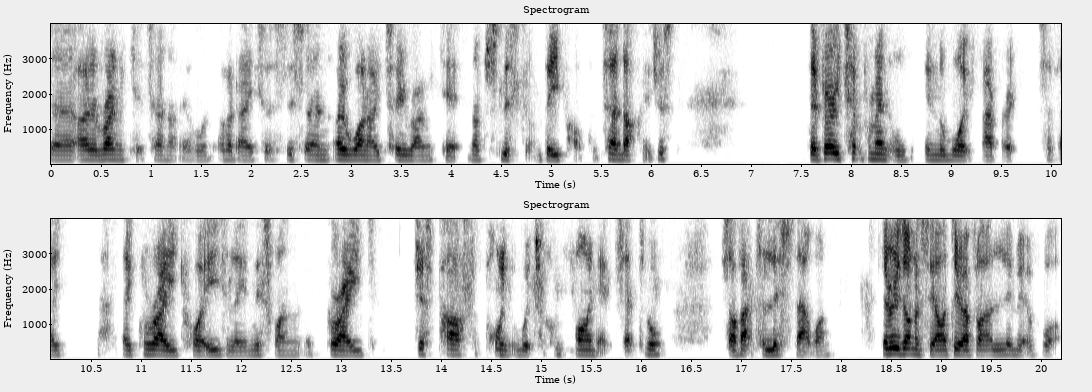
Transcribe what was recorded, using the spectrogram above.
uh, I had a Roma kit turn up the other, day. So it's this an 0102 Roma kit, and I've just listed it on Depop. It turned up, and it just they're very temperamental in the white fabric, so they they grey quite easily. And this one greyed just past the point at which I can find it acceptable. So I've had to list that one. There is honestly, I do have like a limit of what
